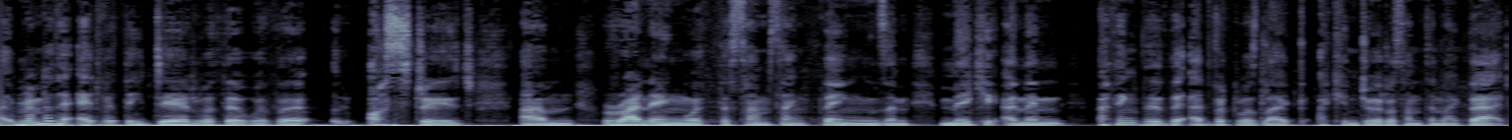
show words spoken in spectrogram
I remember the advert they did with the with the ostrich um, running with the Samsung things and making, and then I think the the advert was like, "I can do it" or something like that.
